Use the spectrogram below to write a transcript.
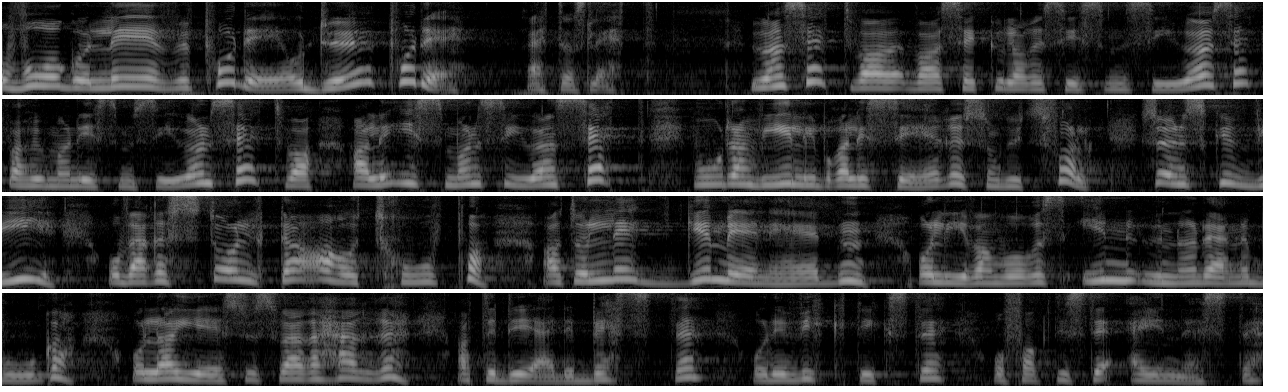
og våge å leve på det og dø på det, rett og slett. Uansett hva, hva sekularisismen sier, uansett hva humanismen sier, uansett hva alle ismene sier, uansett hvordan vi liberaliserer som gudsfolk, så ønsker vi å være stolte av å tro på at å legge menigheten og livene våre inn under denne boka og la Jesus være herre, at det er det beste og det viktigste og faktisk det eneste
